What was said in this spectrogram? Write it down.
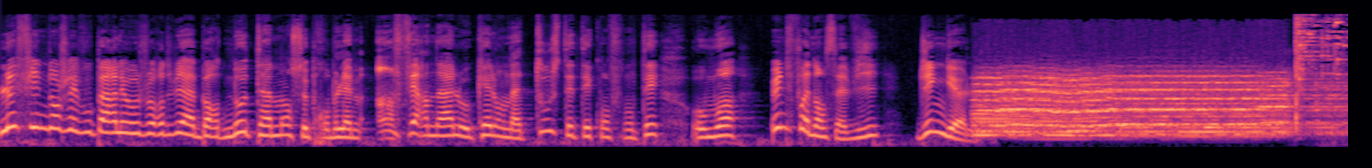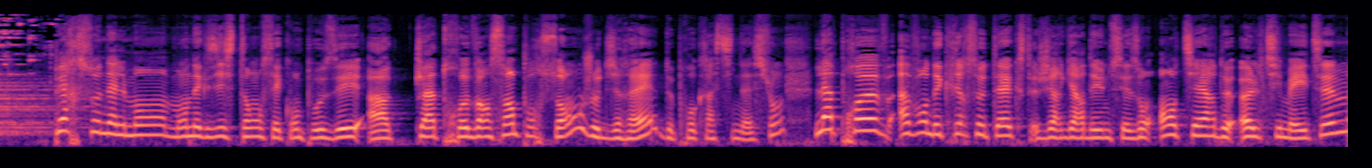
Le film dont je vais vous parler aujourd'hui aborde notamment ce problème infernal auquel on a tous été confrontés au moins une fois dans sa vie. Jingle. Personnellement, mon existence est composée à 85%, je dirais, de procrastination. La preuve, avant d'écrire ce texte, j'ai regardé une saison entière de Ultimatum,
